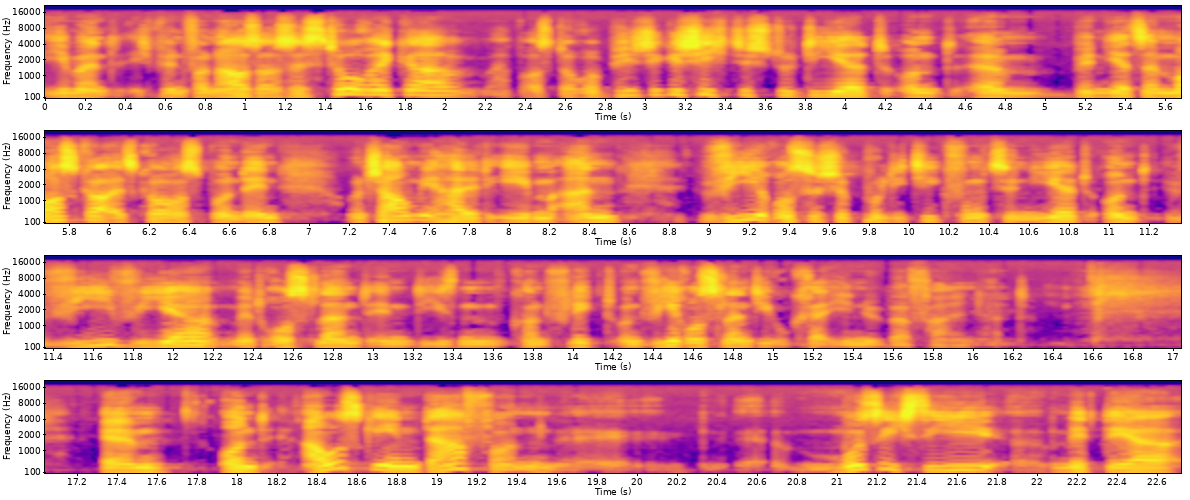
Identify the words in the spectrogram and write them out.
jemand, ich bin von Haus aus Historiker, habe osteuropäische Geschichte studiert und ähm, bin jetzt in Moskau als Korrespondent und schaue mir halt eben an, wie russische Politik funktioniert und wie wir mit Russland in diesen Konflikt und wie Russland die Ukraine überfallen hat. Ähm, und ausgehend davon äh, muss ich Sie mit der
